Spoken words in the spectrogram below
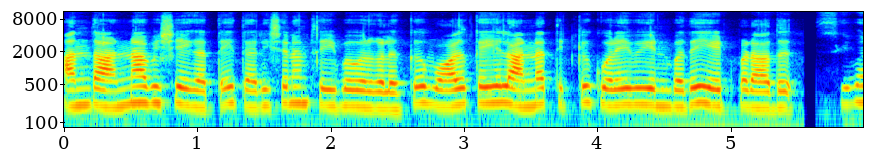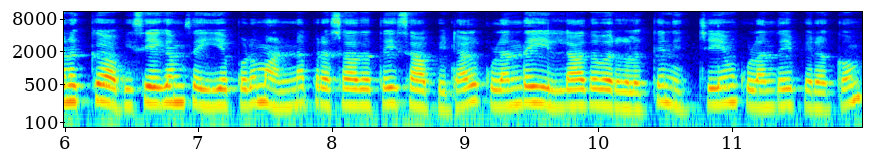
அந்த அன்னாபிஷேகத்தை தரிசனம் செய்பவர்களுக்கு வாழ்க்கையில் அன்னத்திற்கு குறைவு என்பதே ஏற்படாது. சிவனுக்கு அபிஷேகம் செய்யப்படும் அன்ன பிரசாதத்தை சாப்பிட்டால் குழந்தை இல்லாதவர்களுக்கு நிச்சயம் குழந்தை பிறக்கும்.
